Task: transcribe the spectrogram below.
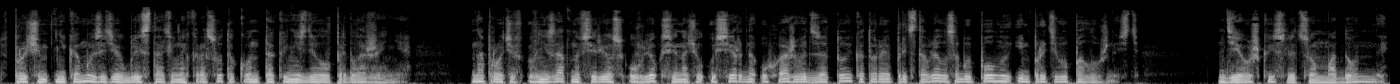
Впрочем, никому из этих блистательных красоток он так и не сделал предложения — Напротив, внезапно всерьез увлекся и начал усердно ухаживать за той, которая представляла собой полную им противоположность. Девушкой с лицом Мадонны,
